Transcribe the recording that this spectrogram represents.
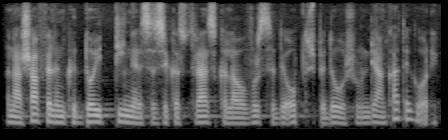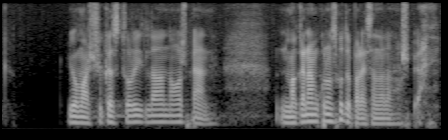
în așa fel încât doi tineri să se căsătorească la o vârstă de 18-21 de ani, categoric. Eu m-aș fi căsătorit la 19 ani. Numai că n-am cunoscut-o pe Alexandra la 19 ani.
